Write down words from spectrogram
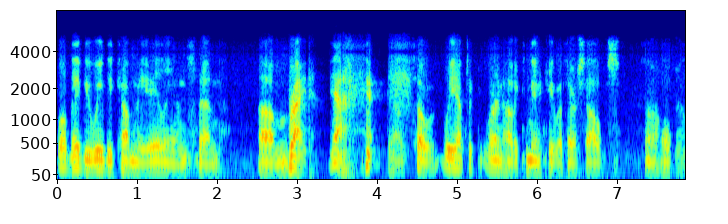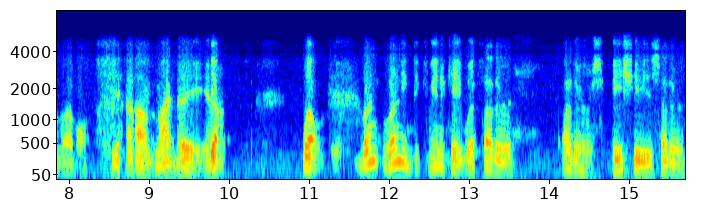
well, maybe we become the aliens then. Um, Right. Yeah. Yeah, so we have to learn how to communicate with ourselves on a whole new level. Yeah, Um, it might be. Yeah. yeah. Well, learn, learning to communicate with other other species, other.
